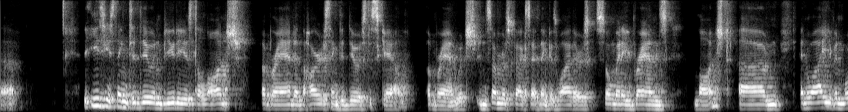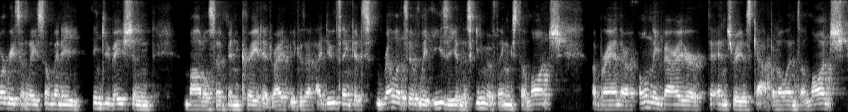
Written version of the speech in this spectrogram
uh, the easiest thing to do in beauty is to launch a brand, and the hardest thing to do is to scale a brand. Which, in some respects, I think is why there's so many brands launched, um, and why even more recently so many incubation models have been created, right? Because I, I, do think it's relatively easy in the scheme of things to launch a brand. Their only barrier to entry is capital, and to launch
